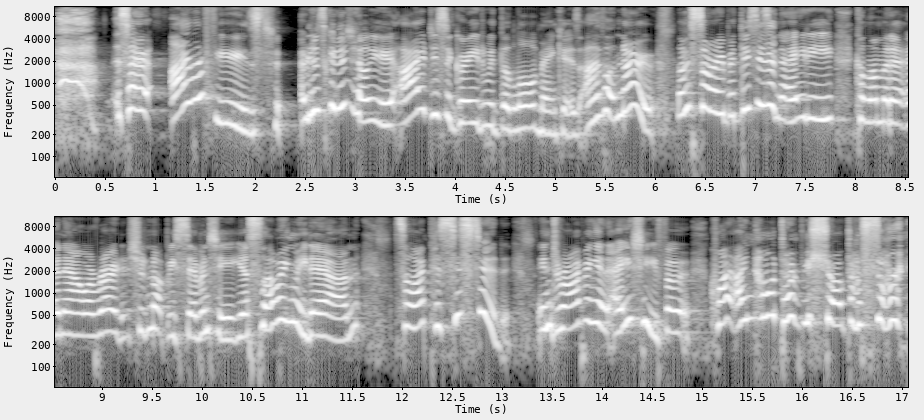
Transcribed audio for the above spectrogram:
So I refused. I'm just going to tell you, I disagreed with the lawmakers. I thought, no, I'm sorry, but this is an 80 kilometre an hour road. It should not be 70. You're slowing me down. So I persisted in driving at 80 for quite, I know, don't be shocked. I'm sorry.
